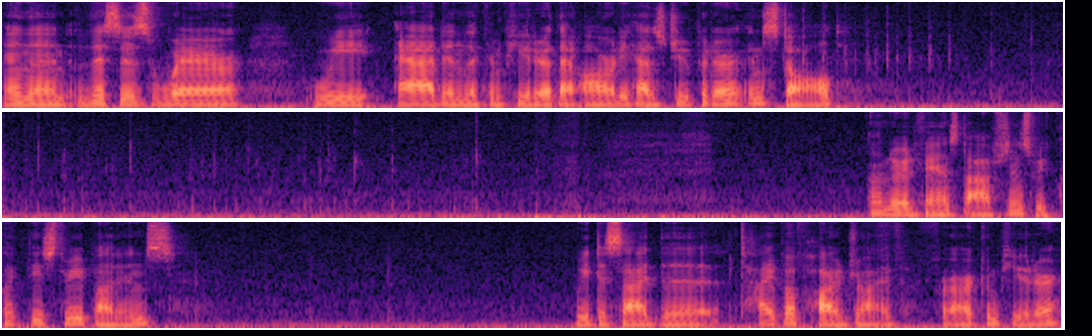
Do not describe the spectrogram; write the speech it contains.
And then this is where we add in the computer that already has Jupyter installed. Under Advanced Options, we click these three buttons. We decide the type of hard drive for our computer.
